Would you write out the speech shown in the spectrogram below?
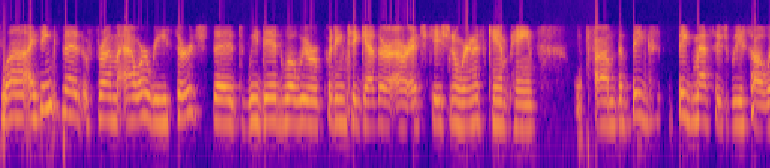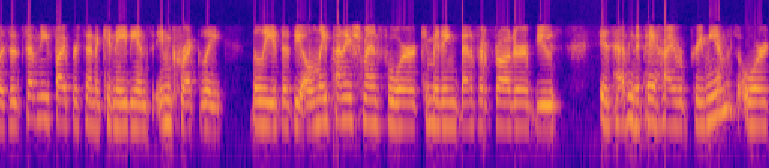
Well, I think that from our research that we did while we were putting together our education awareness campaign, um, the big big message we saw was that 75% of Canadians incorrectly believe that the only punishment for committing benefit fraud or abuse is having to pay higher premiums or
